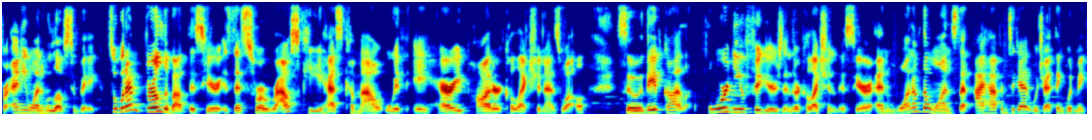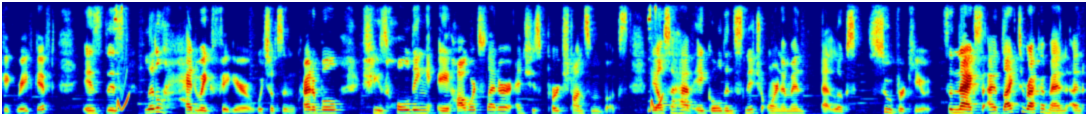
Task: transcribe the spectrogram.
for anyone who loves to bake. So what I'm thrilled about this year is that Swarovski has come out with a Harry Potter collection as well. So they've got four new figures in their collection this year and one of the ones that I happen to get which I think would make a great gift is this little Hedwig figure, which looks incredible. She's holding a Hogwarts letter and she's perched on some books. They also have a golden snitch ornament that looks super cute. So next, I'd like to recommend an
